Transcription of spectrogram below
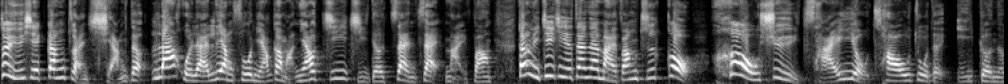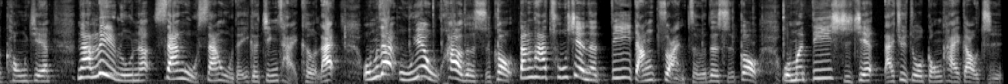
对于一些刚转强的拉回来量缩，你要干嘛？你要积极的站在买方，当你积极的站在买方之后，后后续才有操作的一个呢空间。那例如呢，三五三五的一个精彩课，来，我们在五月五号的时候，当它出现了低档转折的时候，我们第一时间来去做公开告知。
